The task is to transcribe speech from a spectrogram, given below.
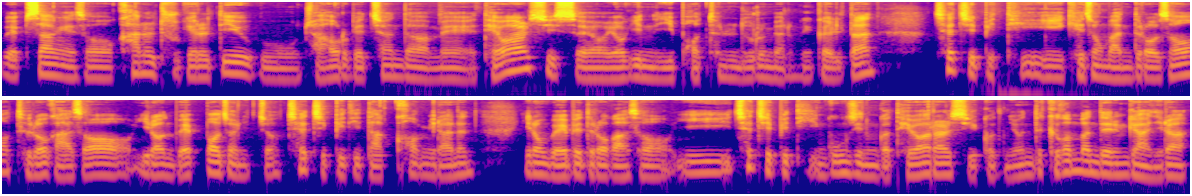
웹상에서 칸을 두 개를 띄우고 좌우로 배치한 다음에 대화할 수 있어요. 여기 있는 이 버튼을 누르면 그러니까 일단 챗GPT 계정 만들어서 들어가서 이런 웹 버전 있죠. chatgpt.com이라는 이런 웹에 들어가서 이 챗GPT 인공지능과 대화를 할 수 있거든요. 근데 그것만 되는 게 아니라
